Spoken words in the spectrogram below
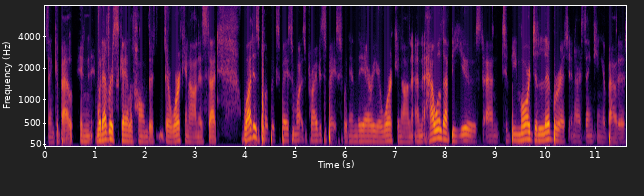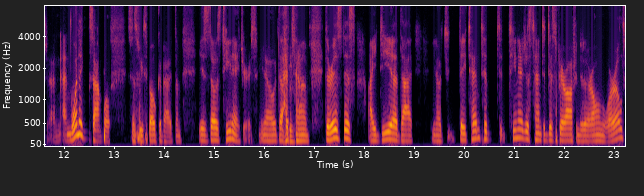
think about in whatever scale of home that they're working on is that what is public space and what is private space within the area you're working on and how will that be used and to be more deliberate in our thinking about it and and one example since we spoke about them is those teenagers you know that mm-hmm. um, there is this idea that you know they tend to teenagers tend to disappear off into their own world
